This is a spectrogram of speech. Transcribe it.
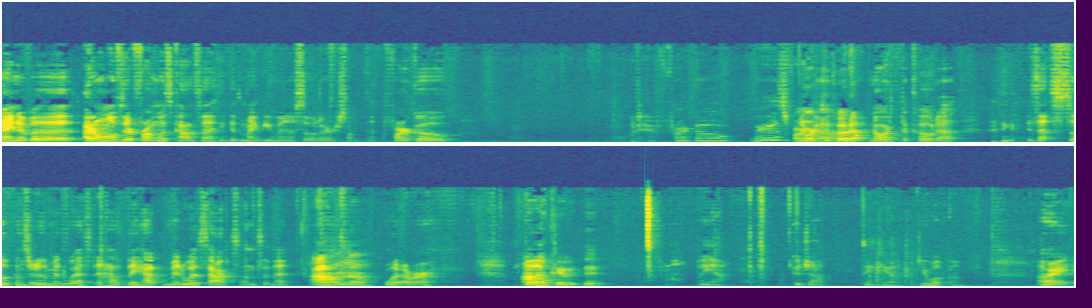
kind of a. I don't know if they're from Wisconsin. I think it might be Minnesota or something. Fargo. Fargo? Where is Fargo? North Dakota? North Dakota. I think is that still considered the Midwest? It has they had Midwest accents in it. I don't know. Whatever. I'm okay with it. But yeah, good job. Thank you. You're welcome. All right,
